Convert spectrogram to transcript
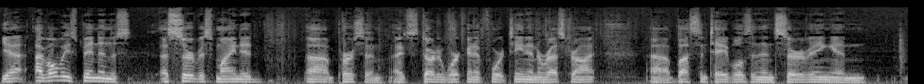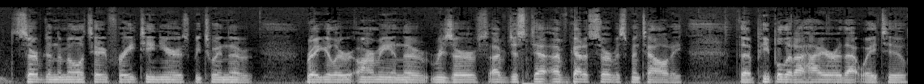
Yeah, I've always been in this, a service-minded uh, person. I started working at 14 in a restaurant, uh, busting tables and then serving, and served in the military for 18 years between the regular army and the reserves. I've just I've got a service mentality. The people that I hire are that way too.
